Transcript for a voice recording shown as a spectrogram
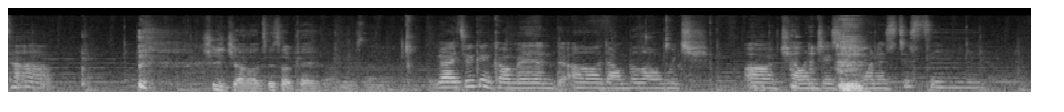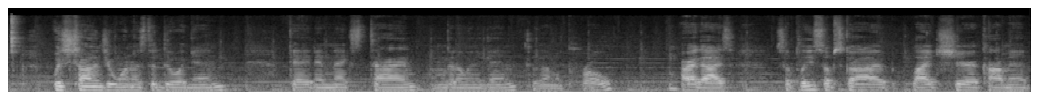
stop. She's jealous. It's okay. I understand. Guys, you can comment uh, down below which uh, challenges you want us to see. Which challenge you want us to do again? Okay, then next time I'm gonna win again because I'm a pro. Alright, guys. So please subscribe, like, share, comment.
